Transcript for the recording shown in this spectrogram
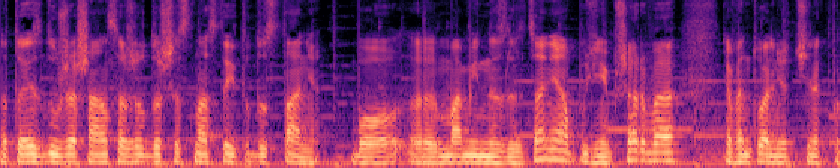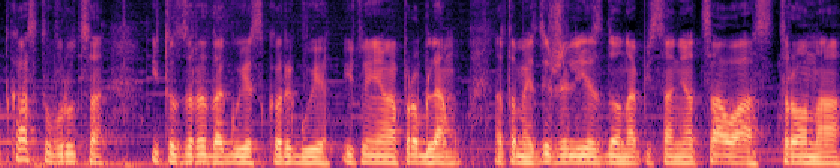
no to jest duża szansa, że do 16 to dostanie, bo e, mam inne zlecenia, później przerwę, ewentualnie odcinek podcastu wrócę i to zredaguję, skoryguję i tu nie ma problemu. Natomiast jeżeli jest do napisania cała strona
